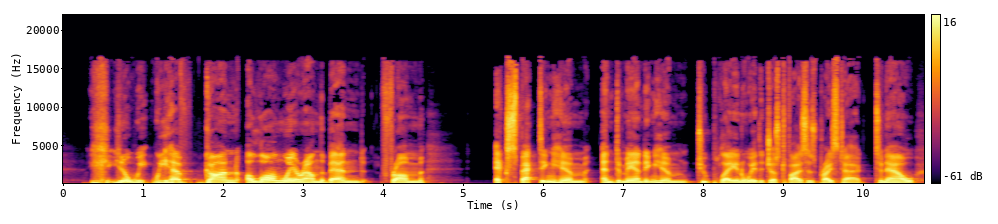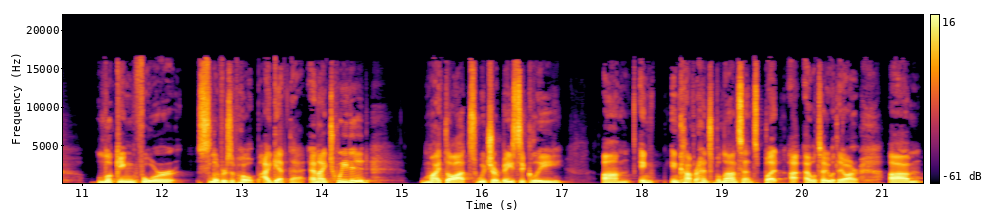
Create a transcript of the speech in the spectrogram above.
you know, we we have gone a long way around the bend from expecting him and demanding him to play in a way that justifies his price tag to now looking for slivers of hope. I get that. And I tweeted my thoughts, which are basically um, in, incomprehensible nonsense, but I, I, will tell you what they are. Um,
